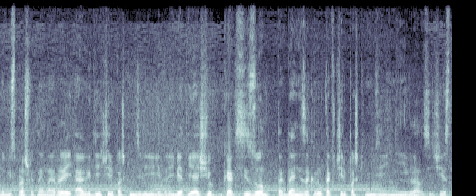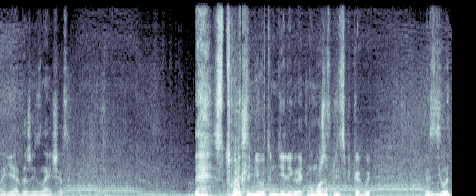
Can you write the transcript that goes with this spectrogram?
Многие спрашивают, наверное, Рэй, а где черепашки ниндзя легенды? Ребят, я еще как сезон тогда не закрыл, так в черепашки ниндзя не играл, если честно. Я даже не знаю сейчас. Стоит ли мне в эту неделю играть? Ну, можно, в принципе, как бы сделать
